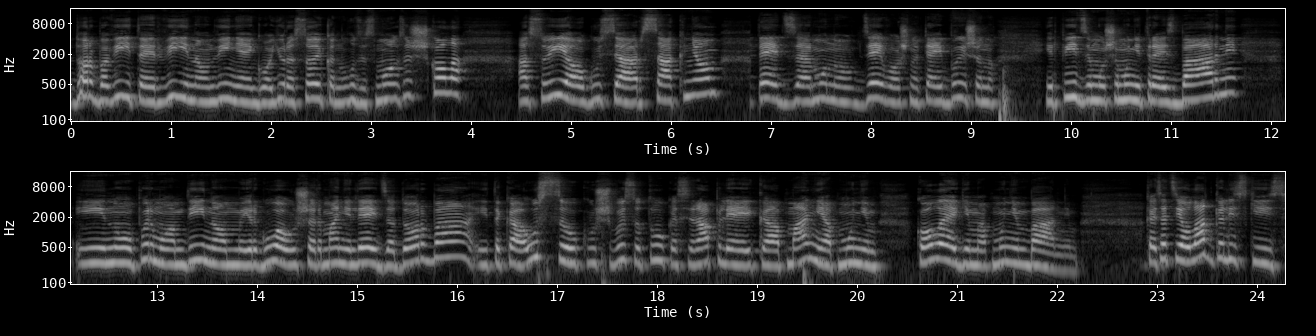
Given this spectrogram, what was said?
darba vieta ir vīna un viņēgo Jura Soikana Ludzas mākslas skola esmu ieaugusi ar sakņom, teicu ar manu dzīvošanu, tai bišanu ir piedzimuši mani trīs bērni. I no pirmām dienām ir govuši ar mani leidza darbā, i tā kā uzcilkuši visu to, kas ir aplēka ap mani, ap munim kolēģim, ap munim bērniem. Kā es atceru latgaliskīs,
